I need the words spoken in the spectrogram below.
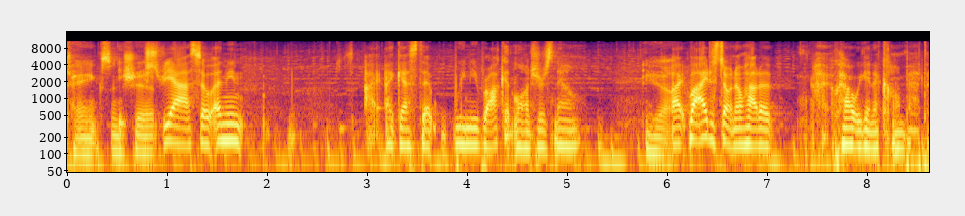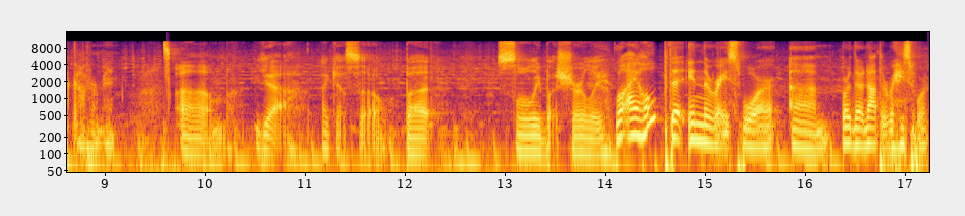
tanks and shit. Yeah, so I mean, I, I guess that we need rocket launchers now. Yeah. I, I just don't know how to. How are we going to combat the government? um. Yeah, I guess so. But slowly but surely. Well, I hope that in the race war, um, or the not the race war,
